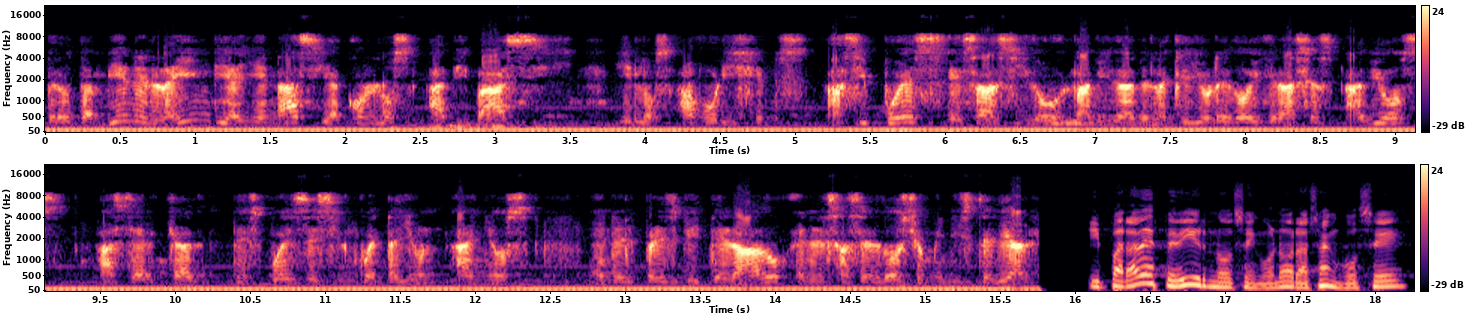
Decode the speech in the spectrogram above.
pero también en la India y en Asia con los adivasi y los aborígenes. Así pues, esa ha sido la vida de la que yo le doy gracias a Dios acerca después de 51 años en el presbiterado, en el sacerdocio ministerial. Y para despedirnos en honor a San José,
